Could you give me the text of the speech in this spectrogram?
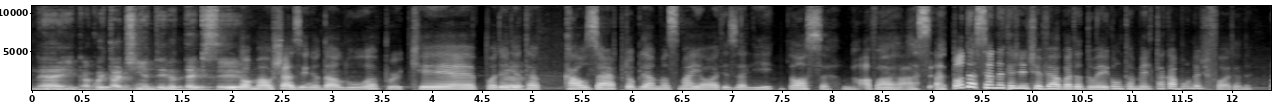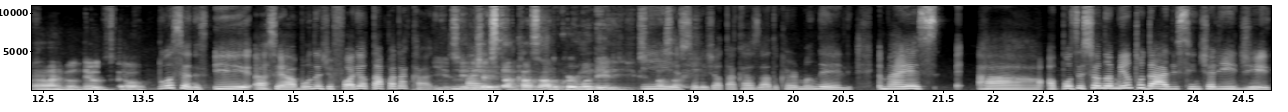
né? E a coitadinha teve até que ser. Tomar o chazinho da lua, porque poderia estar é. tá causar problemas maiores ali. Nossa, a, a, a, toda a cena que a gente vê agora do Egon também, ele tá com a bunda de fora, né? Ai, meu Deus do céu. Duas cenas. E, assim, a bunda de fora e o tapa na cara. Isso, Mas... ele já está casado com a irmã dele. Isso, ele já tá casado com a irmã dele. Mas a, a posicionamento da Alicent ali de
